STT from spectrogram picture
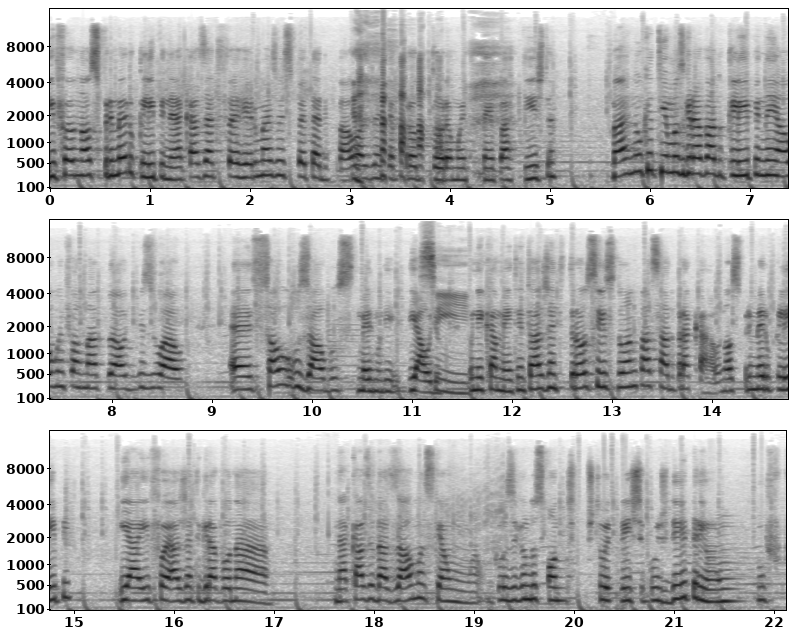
E foi o nosso primeiro clipe, né? A Casa é de Ferreiro, mas o Espeto é de Pau. A gente é produtora há muito tempo, artista. Mas nunca tínhamos gravado clipe nem algo em formato audiovisual. é, só os álbuns mesmo de, de áudio, Sim. unicamente. Então a gente trouxe isso do ano passado para cá, o nosso primeiro clipe. E aí foi a gente gravou na, na Casa das Almas, que é um, inclusive um dos pontos turísticos de Triunfo,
